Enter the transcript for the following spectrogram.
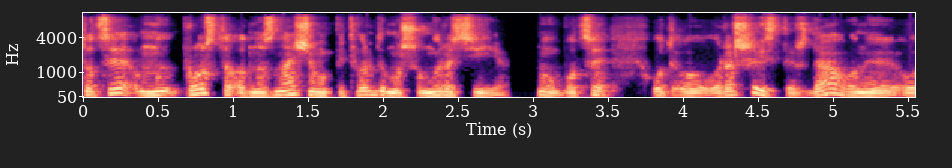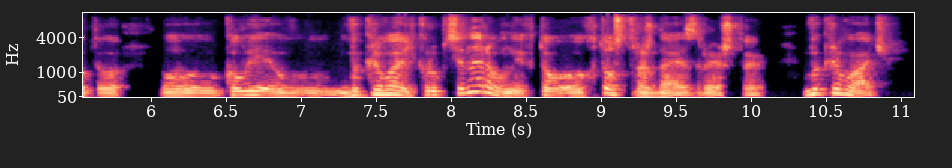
то це ми просто однозначно підтвердимо, що ми Росія. Ну бо це от о, рашисти ж да вони, от коли викривають корупціонера у них, то хто страждає зрештою? Викривач.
